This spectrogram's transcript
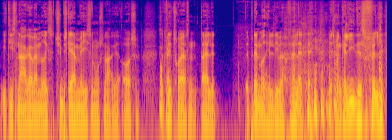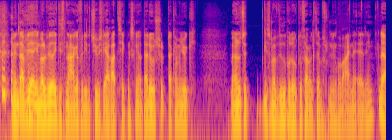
i de snakker at være med. Ikke? Så typisk er jeg med i sådan nogle snakke også. Så Okay. det tror jeg, sådan, der er lidt på den måde heldig i hvert fald, at, at hvis man kan lide det selvfølgelig, men der bliver involveret i de snakke, fordi det typisk er ret teknisk, og der, er det jo, der kan man jo ikke, man er nødt til ligesom at vide produktet, før man kan tage beslutninger på vegne af det. Ikke? Ja,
